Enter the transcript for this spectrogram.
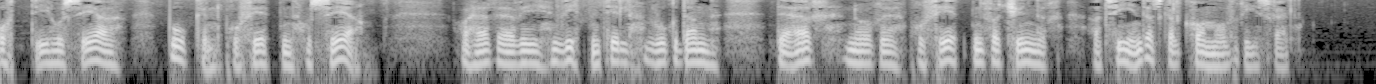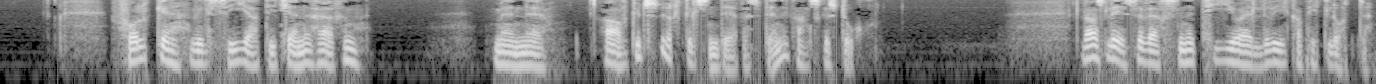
åtte i Hosea-boken, profeten Hosea, og her er vi vitne til hvordan det er når profeten forkynner at fiender skal komme over Israel. Folket vil si at de kjenner Herren, men eh, avgudsdyrkelsen deres, den er ganske stor. La oss lese versene ti og elleve i kapittel åtte.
